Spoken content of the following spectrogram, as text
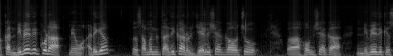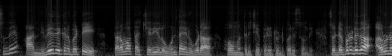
ఒక నివేదిక కూడా మేము అడిగాం. సో సంబంధిత అధికారులు జైలు శాఖ కావచ్చు హోంశాఖ నివేదిక ఇస్తుంది ఆ నివేదికను బట్టి తర్వాత చర్యలు ఉంటాయని కూడా హోంమంత్రి చెప్పినటువంటి పరిస్థితుంది. సో డెఫినెట్గా అరుణ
